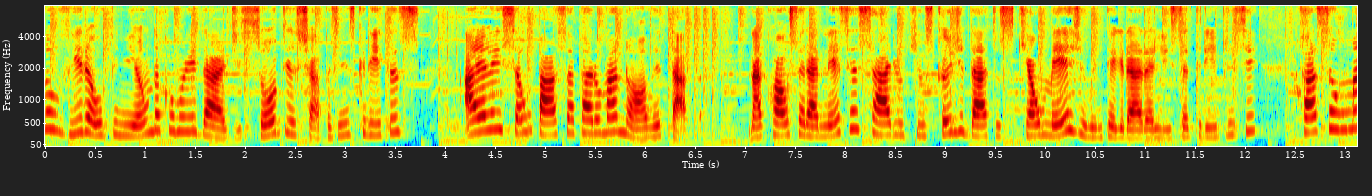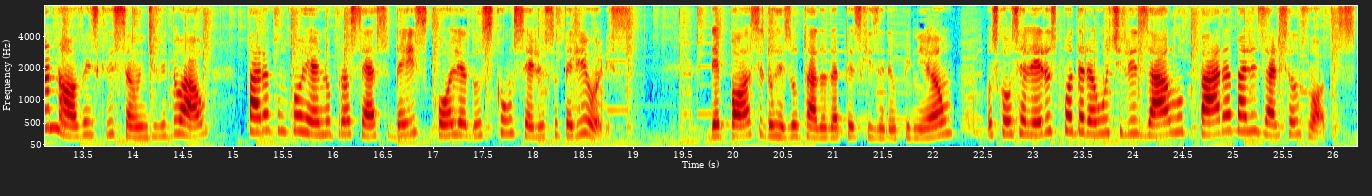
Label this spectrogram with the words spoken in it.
ouvir a opinião da comunidade sobre as chapas inscritas, a eleição passa para uma nova etapa, na qual será necessário que os candidatos que almejam integrar a lista tríplice façam uma nova inscrição individual para concorrer no processo de escolha dos conselhos superiores. De posse do resultado da pesquisa de opinião, os conselheiros poderão utilizá-lo para balizar seus votos.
